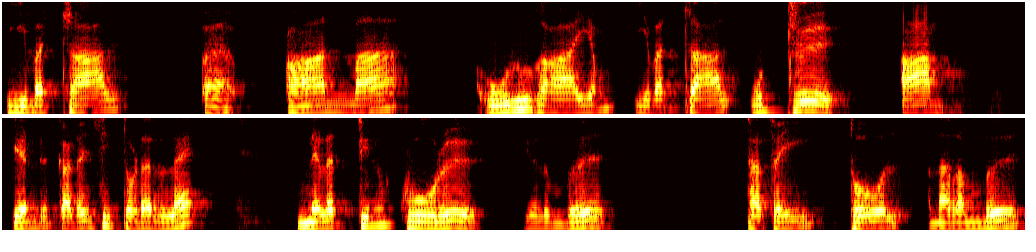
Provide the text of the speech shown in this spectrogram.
இவற்றால் ஆன்மா உருகாயம் இவற்றால் உற்று. ஆம். என்று கடைசி தொடரில் நிலத்தின் கூறு எலும்பு தசை தோல் நரம்பு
